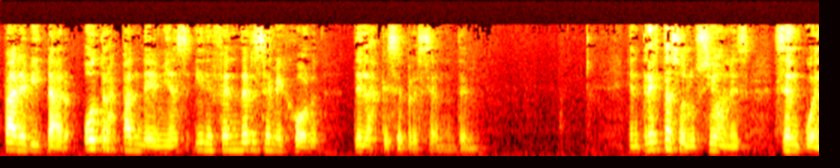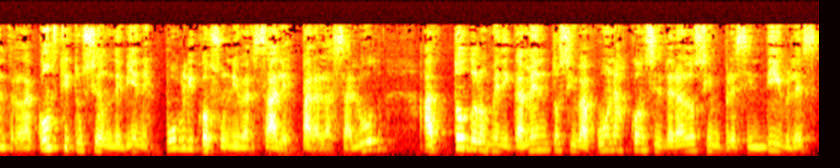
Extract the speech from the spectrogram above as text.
para evitar otras pandemias y defenderse mejor de las que se presenten. Entre estas soluciones se encuentra la constitución de bienes públicos universales para la salud a todos los medicamentos y vacunas considerados imprescindibles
